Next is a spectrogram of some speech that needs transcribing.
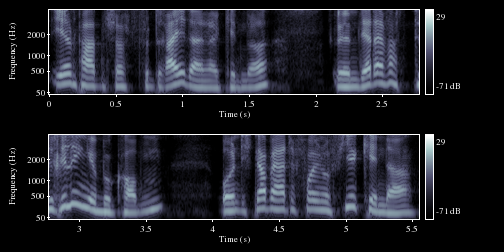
Ehrenpartnerschaft für drei deiner Kinder. Ähm, der hat einfach Drillinge bekommen. Und ich glaube, er hatte vorher nur vier Kinder.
